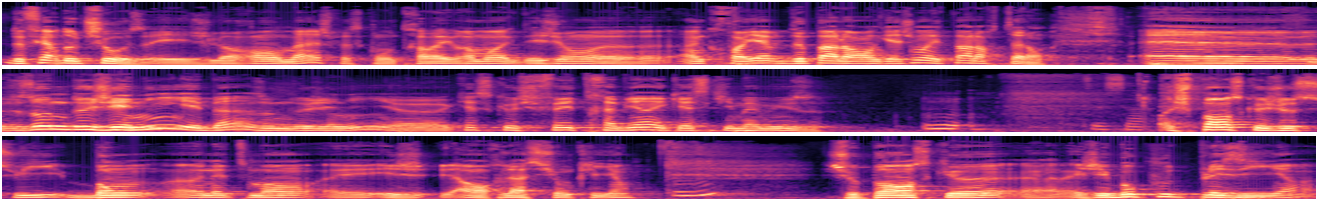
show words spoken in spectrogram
de faire d'autres choses. Et je leur rends hommage parce qu'on travaille vraiment avec des gens euh, incroyables de par leur engagement et de par leur talent. Euh, zone de génie, eh ben zone de génie. Euh, qu'est-ce que je fais très bien et qu'est-ce qui m'amuse mmh, ça. Je pense que je suis bon, honnêtement, et, en relation client. Mmh. Je pense que euh, j'ai beaucoup de plaisir,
